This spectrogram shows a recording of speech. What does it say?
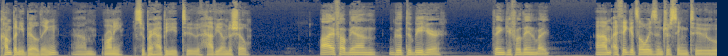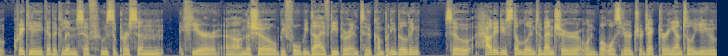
company building. Um, Ronni, super happy to have you on the show. Hi, Fabian. Good to be here. Thank you for the invite. Um, I think it's always interesting to quickly get a glimpse of who's the person here uh, on the show before we dive deeper into company building. So, how did you stumble into venture, and what was your trajectory until you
